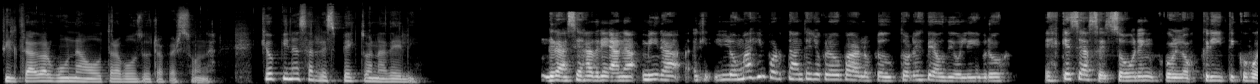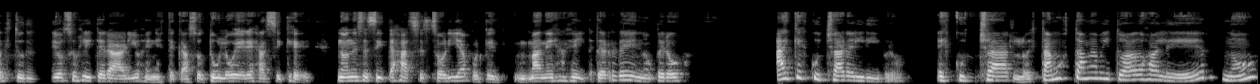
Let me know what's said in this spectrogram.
filtrado alguna otra voz de otra persona. ¿Qué opinas al respecto, Anadeli? Gracias, Adriana. Mira, lo más importante yo creo para los productores de audiolibros es que se asesoren con los críticos o estudiosos literarios, en este caso tú lo eres, así que no necesitas asesoría porque manejas el terreno, pero hay que escuchar el libro, escucharlo. Estamos tan habituados a leer, ¿no?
